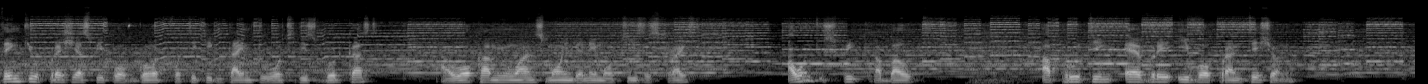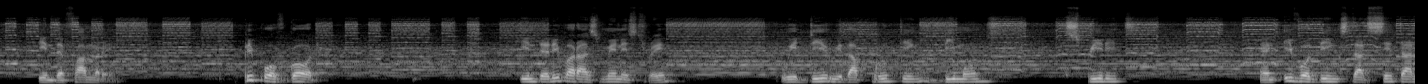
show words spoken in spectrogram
Thank you, precious people of God, for taking time to watch this broadcast. I welcome you once more in the name of Jesus Christ. I want to speak about uprooting every evil plantation in the family. People of God, in deliverance ministry, we deal with uprooting demons, spirits, and evil things that Satan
